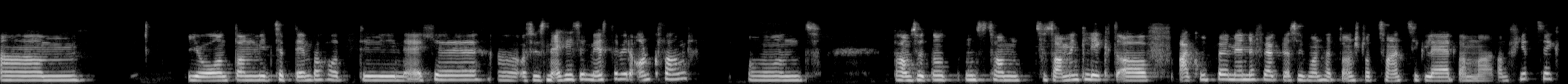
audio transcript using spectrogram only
Ähm, ja, und dann mit September hat die neue, äh, also das neue Semester wieder angefangen und da haben sie halt uns zusammen, zusammengelegt auf eine Gruppe im Endeffekt. Also wir waren halt dann statt 20 Leute, waren wir dann 40.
